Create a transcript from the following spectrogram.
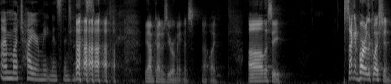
I'm much higher maintenance than he is. yeah, I'm kind of zero maintenance that way. Um, let's see. Second part of the question:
